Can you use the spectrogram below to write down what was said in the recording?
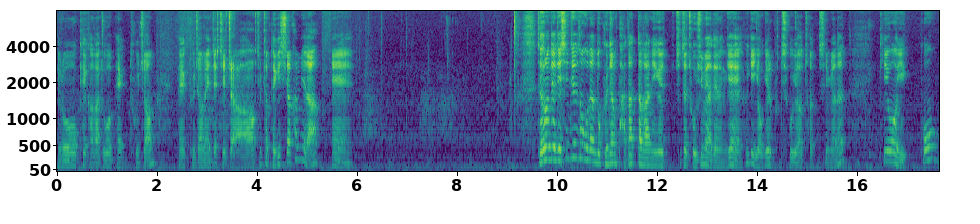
요렇게 가가지고 102점, 102점에 이제 집적 집적되기 시작합니다. 예. 자, 그런데 이제 신진서 구단도 그냥 받았다가는 이게 진짜 조심해야 되는 게 흙이 여기를 붙이고요. 젖히면은 끼워 있고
